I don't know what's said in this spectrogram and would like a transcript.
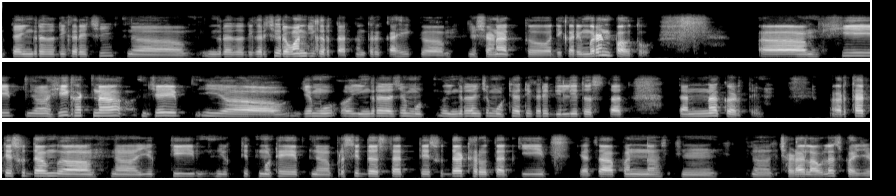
त्या इंग्रज अधिकाऱ्याची इंग्रज अधिकाऱ्याची रवानगी करतात. नंतर काही क्षणात अधिकारी मरण पावतो. ही ही घटना जे जे इंग्रजाचे इंग्रजांचे मोठे अधिकारी दिल्लीत असतात त्यांना कळते. अर्थात ते सुद्धा युक्ती युक्तीत मोठे प्रसिद्ध असतात ते सुद्धा ठरवतात की याचा आपण छडा लावलाच पाहिजे.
